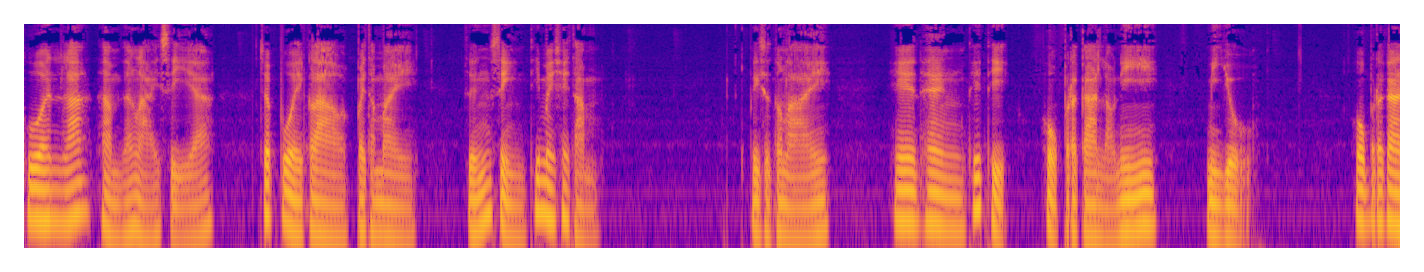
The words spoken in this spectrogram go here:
ควรละธรรมทั้งหลายเสีย จะป่วยกล่าวไปทำไม ถึงสิ่งที่ไม่ใช่ธรรมภิกษุทั้งหลาย เหตุแห่งทิฏฐิหกประการเหล่านี้มีอยู่หกประการ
